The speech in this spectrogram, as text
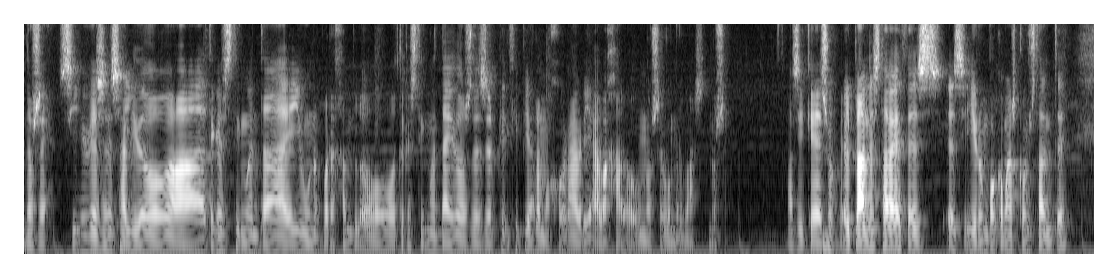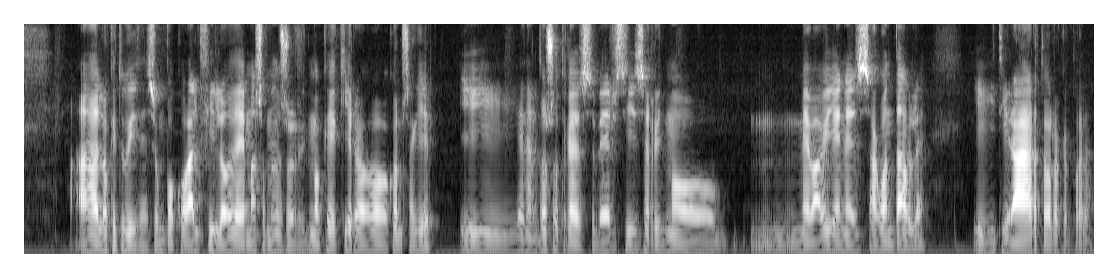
no sé, si hubiese salido a 3.51, por ejemplo, o 3.52 desde el principio, a lo mejor habría bajado unos segundos más, no sé. Así que eso, hmm. el plan esta vez es, es ir un poco más constante a lo que tú dices, un poco al filo de más o menos el ritmo que quiero conseguir y en el 2 o 3 ver si ese ritmo me va bien, es aguantable y tirar todo lo que pueda.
